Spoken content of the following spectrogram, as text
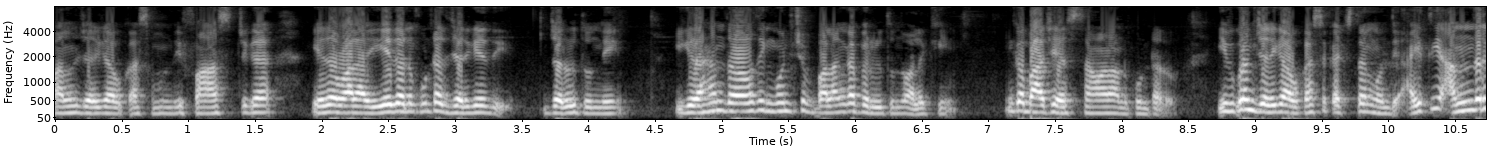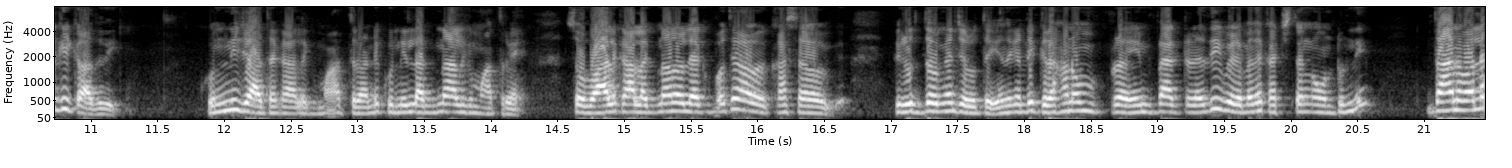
పనులు జరిగే అవకాశం ఉంది. ఫాస్ట్గా ఏదో వాళ్ళ ఏదనుకుంటే అది జరిగేది జరుగుతుంది. ఈ గ్రహం తర్వాత ఇంకొంచెం బలంగా పెరుగుతుంది వాళ్ళకి. ఇంకా బాగా చేస్తామని అనుకుంటారు. ఇవి కొంచెం జరిగే అవకాశం ఖచ్చితంగా ఉంది. అయితే అందరికీ కాదు ఇది. కొన్ని జాతకాలకి మాత్రం అంటే కొన్ని లగ్నాలకి మాత్రమే. సో వాళ్ళకి ఆ లగ్నాలు లేకపోతే కాస్త విరుద్ధంగా జరుగుతాయి. ఎందుకంటే గ్రహణం ఇంపాక్ట్ అనేది వీళ్ళ మీద ఖచ్చితంగా ఉంటుంది. దానివల్ల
